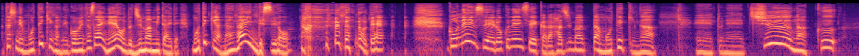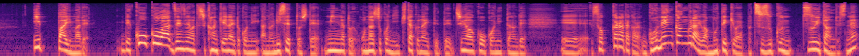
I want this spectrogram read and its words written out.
私ねモテ期がねごめんなさいねほんと自慢みたいでモテ期が長いんですよ。なので5年生6年生から始まったモテ期がえっ、ー、とね中学いっぱいまでで高校は全然私関係ないとこにあのリセットしてみんなと同じとこに行きたくないって言って違う高校に行ったので、えー、そっからだから5年間ぐらいはモテ期はやっぱ続く続いたんですね。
